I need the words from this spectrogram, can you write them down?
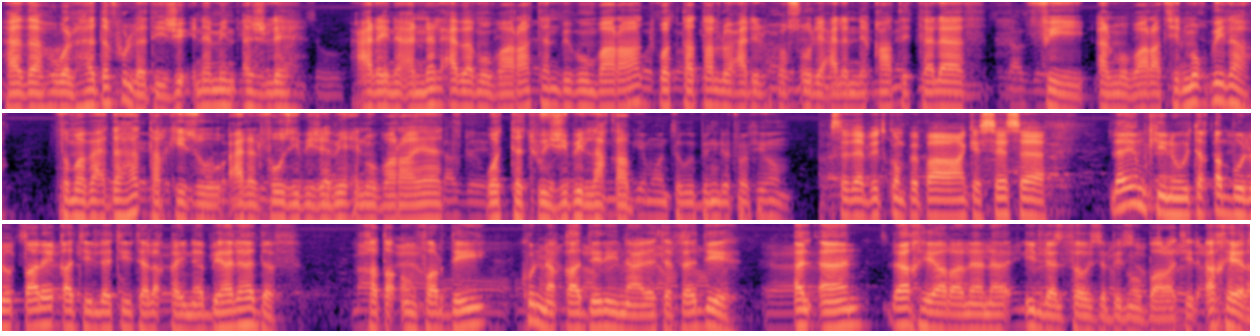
هذا هو الهدف الذي جئنا من أجله. علينا أن نلعب مباراة بمباراة والتطلع للحصول على النقاط الثلاث في المباراة المقبلة. ثم بعدها التركيز على الفوز بجميع المباريات والتتويج باللقب. لا يمكن تقبل الطريقة التي تلقينا بها الهدف. خطأ فردي كنا قادرين على تفاديه. الآن لا خيار لنا إلا الفوز بالمباراة الأخيرة.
